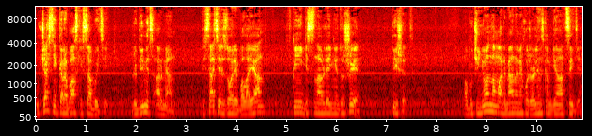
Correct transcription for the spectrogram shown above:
Участник карабахских событий, любимец армян, писатель Зори Балаян в книге «Становление души» пишет об учиненном армянами ходжалинском геноциде.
